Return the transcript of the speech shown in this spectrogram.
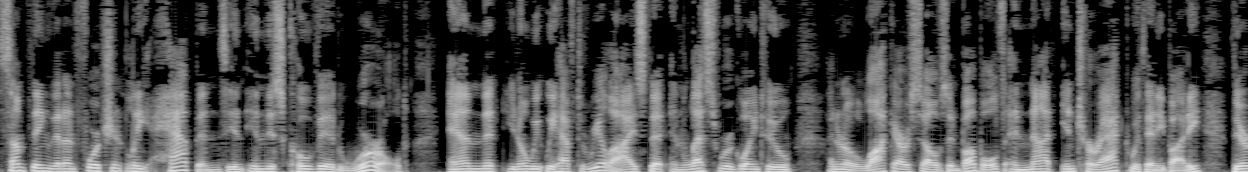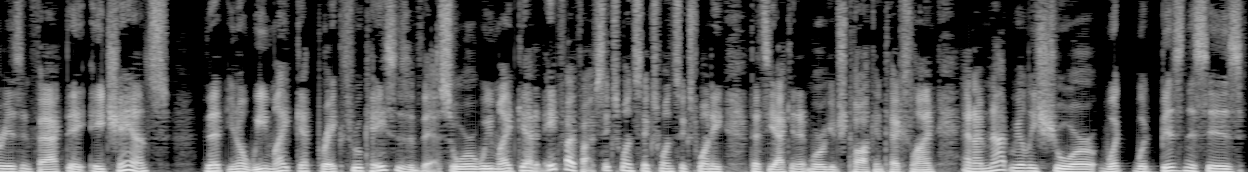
something that unfortunately happens in, in this COVID world and that you know we, we have to realize that unless we're going to I don't know lock ourselves in bubbles and not interact with anybody, there is in fact a, a chance that you know we might get breakthrough cases of this, or we might get it. 855-616-1620. That's the Accunet Mortgage talk and text line. And I'm not really sure what what businesses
